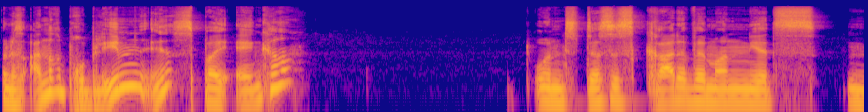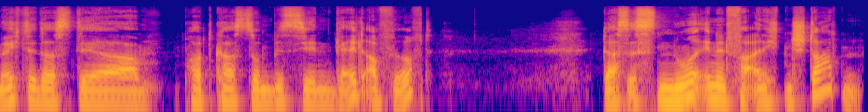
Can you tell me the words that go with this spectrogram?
Und das andere Problem ist bei Anchor, und das ist gerade, wenn man jetzt möchte, dass der Podcast so ein bisschen Geld abwirft, das ist nur in den Vereinigten Staaten.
